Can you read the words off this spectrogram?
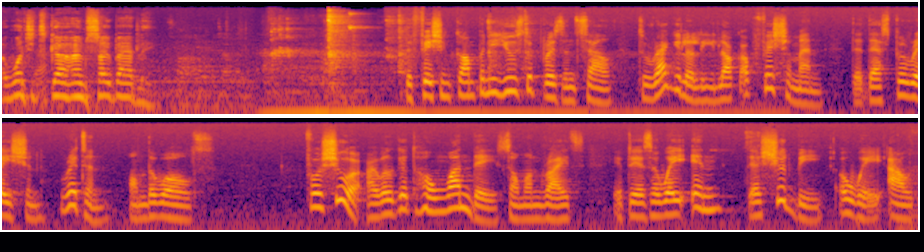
I wanted to go home so badly. The fishing company used a prison cell to regularly lock up fishermen, their desperation written on the walls. For sure I will get home one day, someone writes. If there's a way in, there should be a way out.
